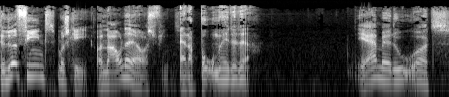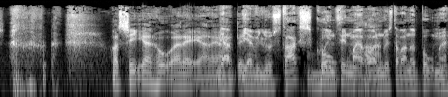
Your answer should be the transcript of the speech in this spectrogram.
Det lyder fint, måske, og navnet er også fint. Er der bo med i det der? Ja, med et U og et, og C og et H et A. og et. Jeg, jeg vil jo straks kunne indfinde mig i rollen, hvis der var noget bo med.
